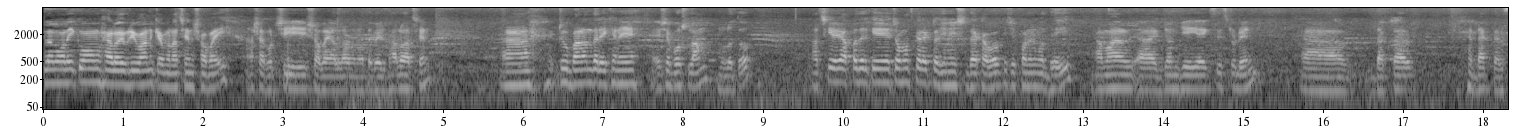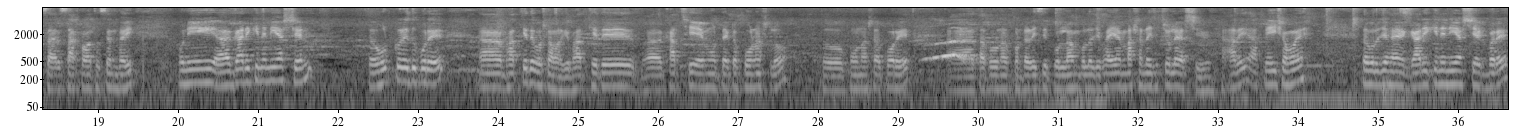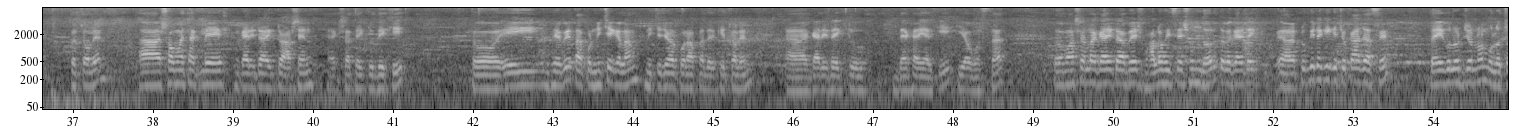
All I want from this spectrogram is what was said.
আসসালামু আলাইকুম, hello everyone, কেমন আছেন সবাই? আশা করছি সবাই আল্লাহর মতে বেশ ভালো আছেন। একটু বারান্দার এখানে এসে বসলাম মূলত। আজকে আপনাদেরকে চমৎকার একটা জিনিস দেখাবো কিছুক্ষণের মধ্যেই। আমার একজন যে ex student doctor doctor sir Sakhawat Hossain ভাই। উনি গাড়ি কিনে নিয়ে আসছেন। তো হুট করে দুপুরে ভাত খেতে বসলাম আর কি। ভাত খেতে খাচ্ছি এই মুহূর্তে একটা ফোন আসলো। তো ফোন আসার পরে তারপর ওনার ফোনটা রিসিভ করলাম বলল যে ভাই আমি বাসায় এসে চলে আসছি। আরে আপনি এই সময়? তো বলল যে হ্যাঁ গাড়ি কিনে নিয়ে আসছি একবারে। তো চলেন সময় থাকলে গাড়িটা একটু আসেন একসাথে একটু দেখি। তো এই ভেবে তারপর নিচে গেলাম নিচে যাওয়ার পর আপনাদেরকে চলেন গাড়িটা একটু দেখাই আর কি কী অবস্থা। তো মাসাল্লাহ গাড়িটা বেশ ভালো হয়েছে সুন্দর। তবে গাড়িটায় আহ, টুকিটাকি কিছু কাজ আছে। তো এগুলোর জন্য মূলত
